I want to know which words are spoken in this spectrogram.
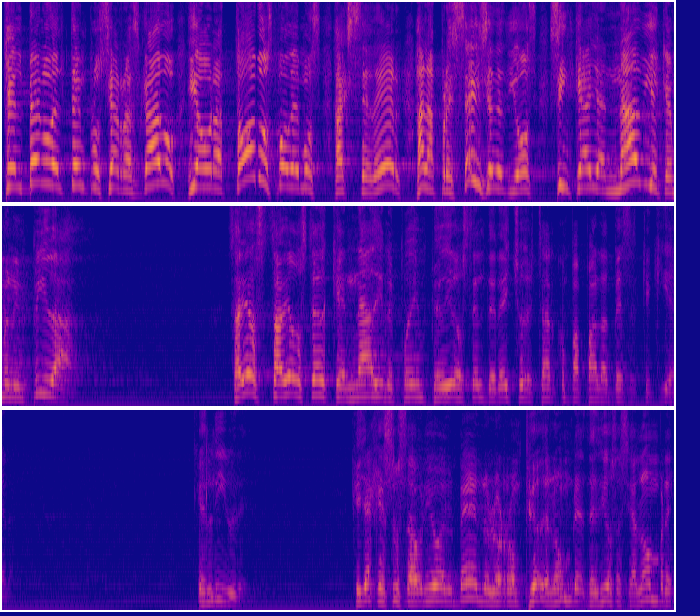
que el velo del templo se ha rasgado y ahora todos podemos acceder a la presencia de Dios sin que haya nadie que me lo impida. ¿Sabía, ¿Sabía, usted que nadie le puede impedir a usted el derecho de estar con papá las veces que quiera? Que es libre. Que ya Jesús abrió el velo, lo rompió del hombre, de Dios hacia el hombre,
